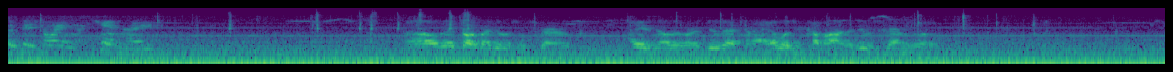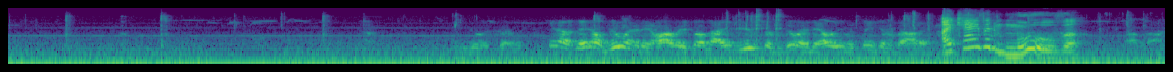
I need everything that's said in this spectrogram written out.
If he's joining a kin raid, They're talking about doing some skirms. I didn't know they were going to do that tonight. I wasn't come on to do skirms with them. You know, they don't do anything hardly, so I'm not even used to them doing it. I wasn't even thinking about it. I can't even move. I'm not.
